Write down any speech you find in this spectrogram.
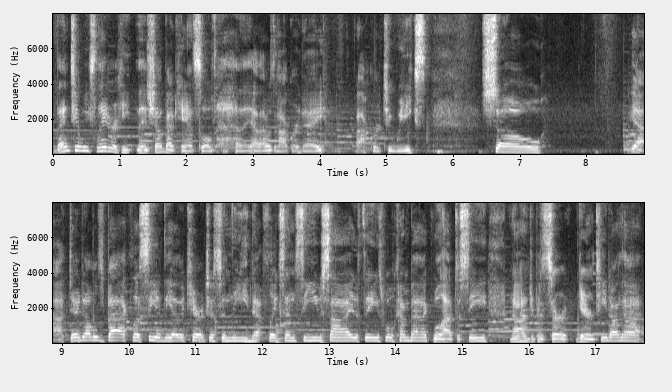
Then two weeks later, he his show got canceled. yeah, that was an awkward day, awkward two weeks. So yeah, Daredevil's back. Let's see if the other characters in the Netflix MCU side of things will come back. We'll have to see. Not 100% guaranteed on that.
